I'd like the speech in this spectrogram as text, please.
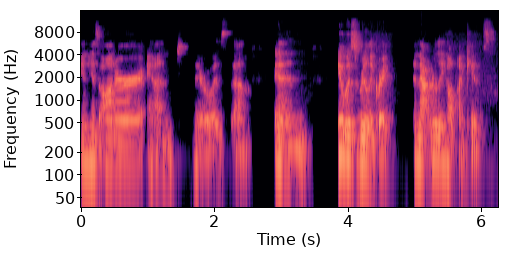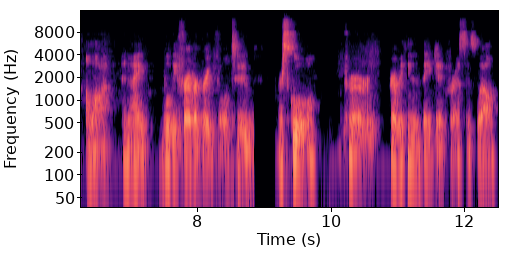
in his honor and there was um, and it was really great and that really helped my kids a lot. And i will be forever grateful to our school for, for everything that they did for us as well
